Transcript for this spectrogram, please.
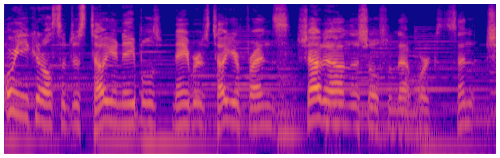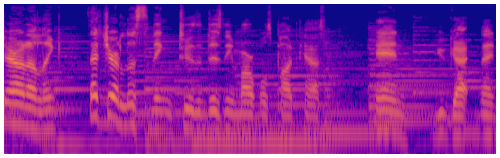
Or you could also just tell your neighbors, neighbors, tell your friends, shout out on the social networks, send share out a link that you're listening to the Disney Marvels podcast, and you got that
